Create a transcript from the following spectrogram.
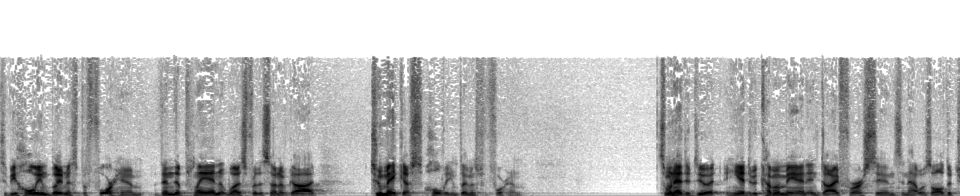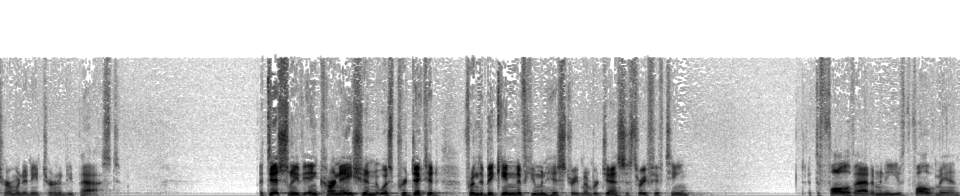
to be holy and blameless before Him, then the plan was for the Son of God to make us holy and blameless before Him. Someone had to do it, and He had to become a man and die for our sins, and that was all determined in eternity past. Additionally, the incarnation was predicted from the beginning of human history. Remember Genesis 3:15? At the fall of Adam and Eve, the fall of man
